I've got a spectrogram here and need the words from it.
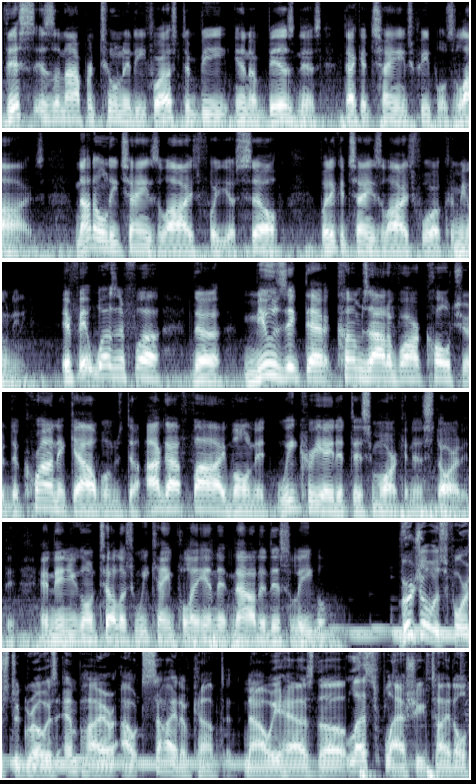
This is an opportunity for us to be in a business that could change people's lives. Not only change lives for yourself, but it could change lives for a community. If it wasn't for the music that comes out of our culture, the Chronic albums, the I Got Five on it, we created this market and started it. And then you're gonna tell us we can't play in it now that it's legal? Virgil was forced to grow his empire outside of Compton. Now he has the less flashy title,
